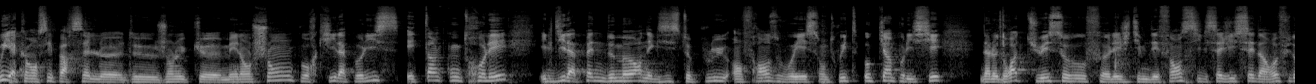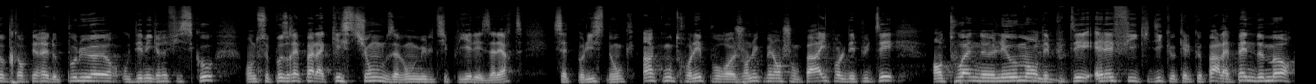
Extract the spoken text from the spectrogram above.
Oui, à commencer par celle de Jean-Luc Mélenchon, pour qui la police est incontrôlée. Il dit la peine de mort n'existe plus en France. Vous voyez son tweet. Aucun policier n'a le droit de tuer sauf légitime défense. S'il s'agissait d'un refus d'obtempérer de pollueurs ou d'émigrés fiscaux, on ne se poserait pas la question. Nous avons multiplié les alertes. Cette police, donc, incontrôlée pour Jean-Luc Mélenchon. Pareil pour le député Antoine Léaumont, député LFI, qui dit que quelque part la peine de mort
